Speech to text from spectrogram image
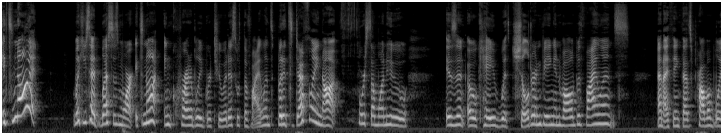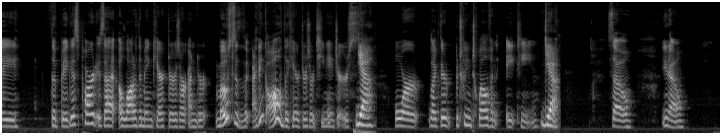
it's not like you said less is more. It's not incredibly gratuitous with the violence but it's definitely not for someone who isn't okay with children being involved with violence. And i think that's probably the biggest part is that a lot of the main characters are under most of the i think all of the characters are teenagers Yeah. or like they're between 12 and 18 Yeah. so, you know,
